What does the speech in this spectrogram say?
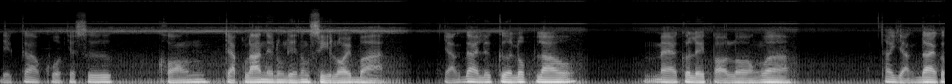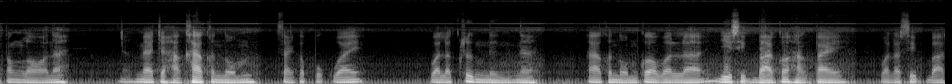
เด็กเก้าขวบจะซื้อของจากร้านในโรงเรียนต้อง 400 บาท อยากได้หรือเกินลบเล้า แม่ก็เลยต่อรองว่า ถ้าอยากได้ก็ต้องรอนะ แม่จะหักค่าขนมใส่กระปุกไว้ วันละครึ่งหนึ่งนะค่าขนมก็วันละ 20 บาทก็หักไป วันละ 10 บาท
